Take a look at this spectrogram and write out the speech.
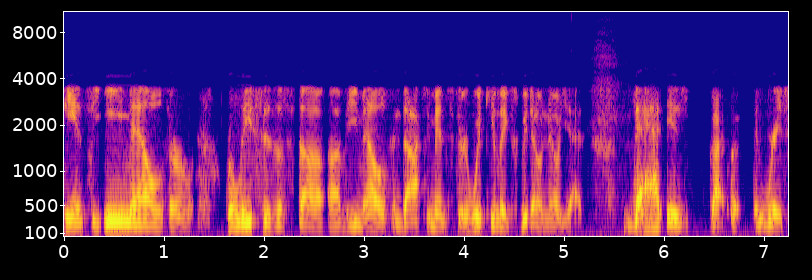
DNC emails or releases of stuff of emails and documents through WikiLeaks, we don't know yet. That is uh, raised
